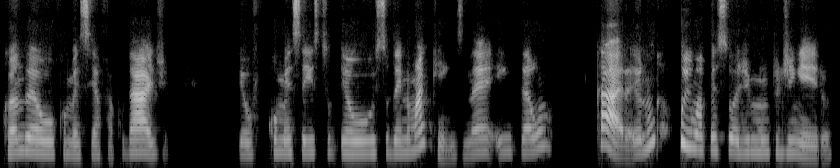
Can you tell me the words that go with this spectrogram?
Quando eu comecei a faculdade, eu comecei, eu estudei no Mackenzie, né? Então, cara, eu nunca fui uma pessoa de muito dinheiro.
